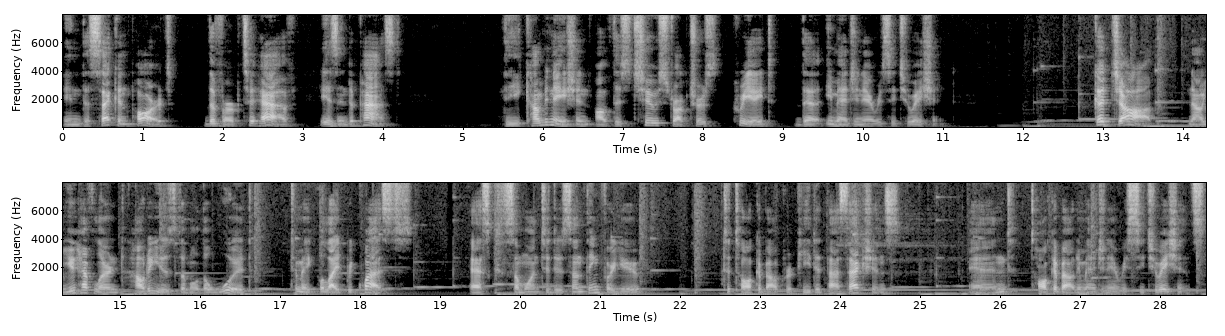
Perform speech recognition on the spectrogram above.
In the second part, the verb to have is in the past. The combination of these two structures create the imaginary situation. Good job! Now you have learned how to use the modal would to make polite requests. Ask someone to do something for you, to talk about repeated past actions, and talk about imaginary situations.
